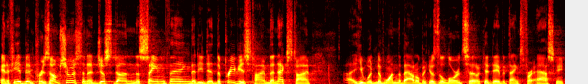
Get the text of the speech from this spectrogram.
And if he had been presumptuous and had just done the same thing that he did the previous time, the next time, uh, he wouldn't have won the battle because the Lord said, Okay, David, thanks for asking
